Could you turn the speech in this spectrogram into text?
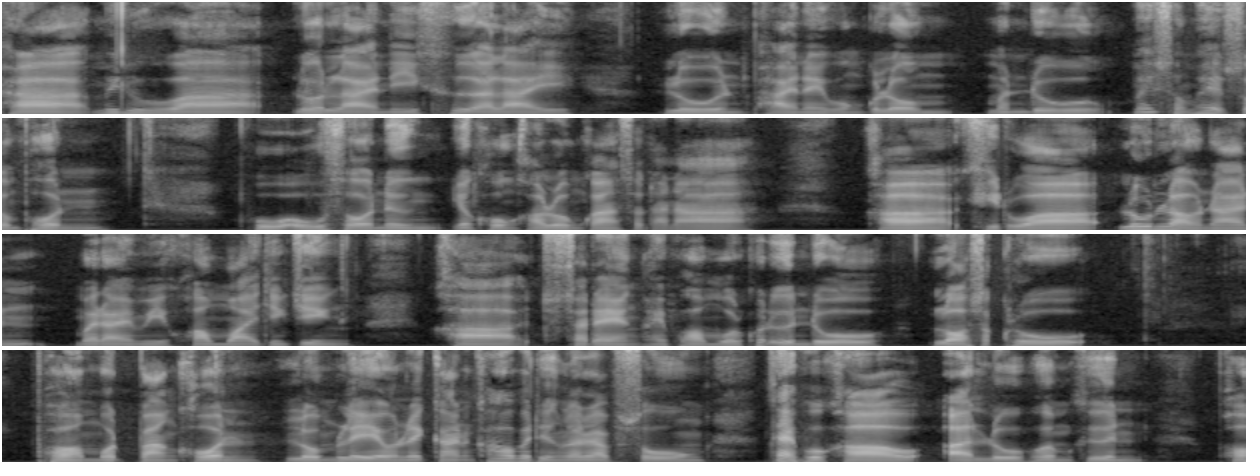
ข้าไม่รู้ว่าลวดลายนี้คืออะไรรูนภายในวงกลม มันดูไม่สมเหตุสมผล ผู้อาวุโสหนึ่งยังคงเข้าร่วมการสนทนาข้าคิดว่ารุ่นเหล่านั้นไม่ได้มีความหมายจริงๆข้าจะแสดงให้พ่อมดคนอื่นดู รอสักครู่ พ่อมดบางคนล้มเหลวในการเข้าไปถึงระดับสูง แต่พวกเขาอาจรู้เพิ่มขึ้น พ่อ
